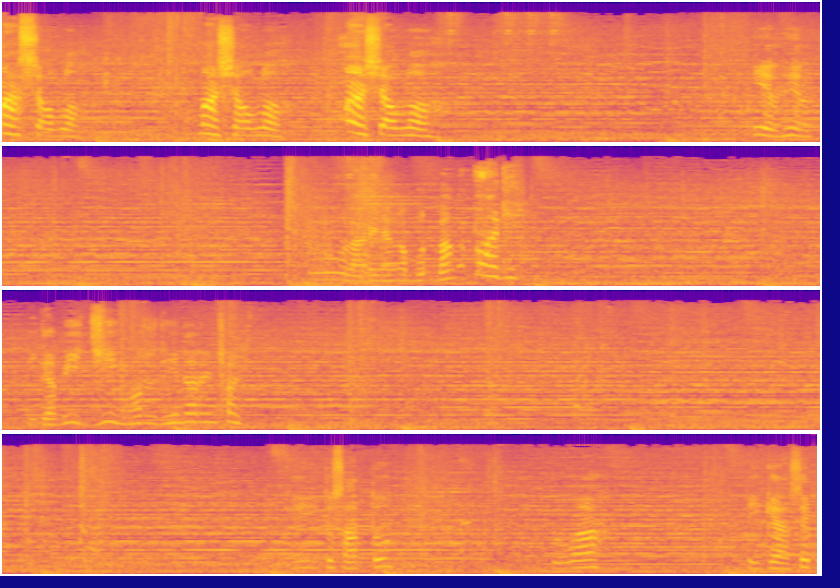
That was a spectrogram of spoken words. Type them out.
Masya Allah. Masya Allah. Masya Allah. Heal, heal. Larinya ngebut banget lagi. Tiga biji harus dihindarin coy. Oke, itu satu, dua, tiga, sip.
